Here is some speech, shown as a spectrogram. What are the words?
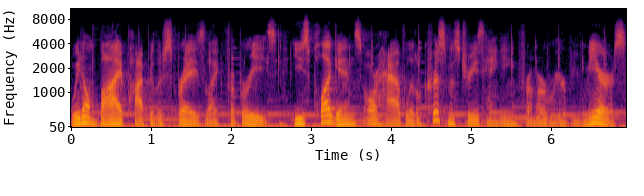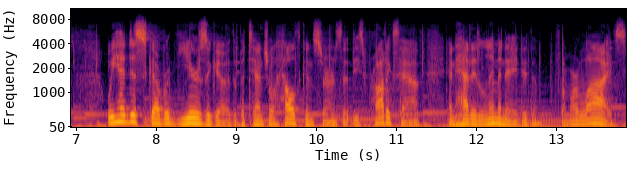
We don't buy popular sprays like Febreze, use plugins, or have little Christmas trees hanging from our rearview mirrors. We had discovered years ago the potential health concerns that these products have and had eliminated them from our lives.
